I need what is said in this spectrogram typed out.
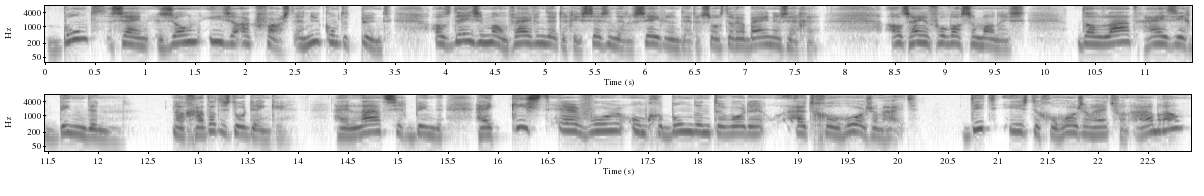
bond zijn zoon Isaac vast. En nu komt het punt. Als deze man 35 is, 36, 37, zoals de rabbijnen zeggen. Als hij een volwassen man is, dan laat hij zich binden. Nou, ga dat eens doordenken. Hij laat zich binden. Hij kiest ervoor om gebonden te worden uit gehoorzaamheid. Dit is de gehoorzaamheid van Abraham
